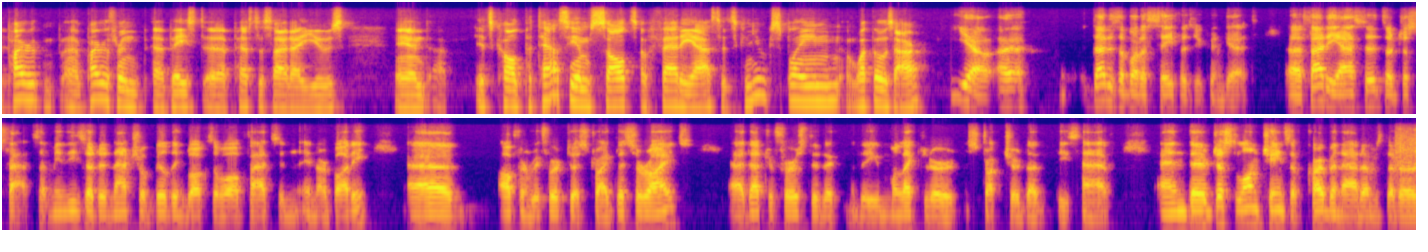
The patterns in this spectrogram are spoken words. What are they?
the uh, pyrethrin uh, based uh, pesticide I use, and it's called potassium salts of fatty acids. Can you explain what those are? Yeah, that is about as safe as you can get. Uh, fatty acids are just fats. I mean, these are the natural building blocks of all fats in, in our body, uh, often referred to as triglycerides. Uh, that refers to the, the molecular structure that these have. And they're just long chains of carbon atoms that are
